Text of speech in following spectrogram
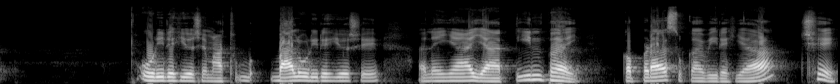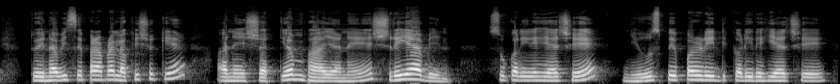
ઓળી રહ્યો છે, માથું, બાલ ઓળી રહ્યો છે. અને અહીંયા યાતીનભાઈ કપડાં સુકાવી રહ્યા છે. તો એના વિશે પણ આપણે લખી શકીએ. અને સત્યમભાઈ અને શ્રેયાબેન શું કરી રહ્યા છે? ન્યૂઝપેપર રીડ કરી રહ્યા છે.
